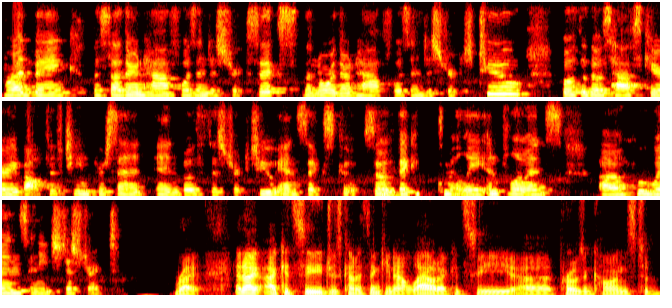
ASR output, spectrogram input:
Red Bank, the southern half was in District 6, the northern half was in District 2. Both of those halves carry about 15% in both District 2 and 6, so mm-hmm. they can ultimately influence uh, who wins in each district. Right. And I, I could see just kind of thinking out loud, I could see uh, pros and cons to,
